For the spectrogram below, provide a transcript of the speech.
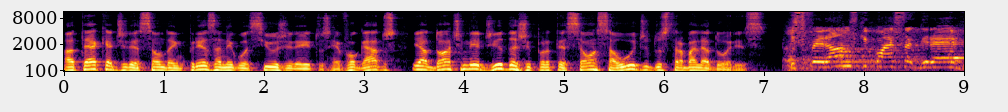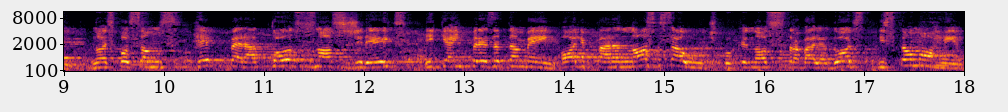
até que a direção da empresa negocie os direitos revogados e adote medidas de proteção à saúde dos trabalhadores. Esperamos que com essa greve nós possamos recuperar todos os nossos direitos e que a empresa também olhe para a nossa saúde, porque nossos trabalhadores estão morrendo.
